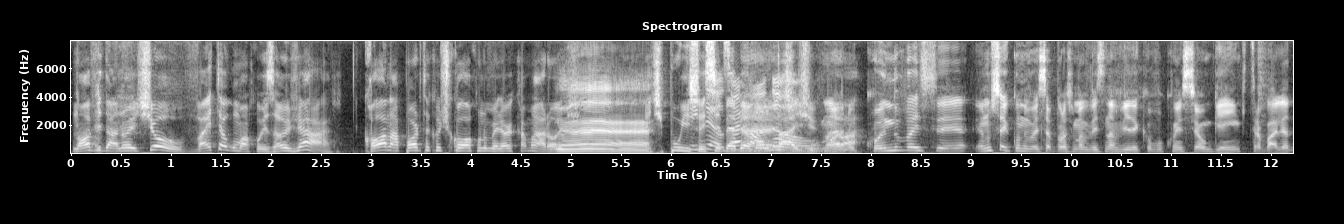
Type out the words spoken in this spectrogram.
nove da noite, ô, vai ter alguma coisa hoje? Já, cola na porta que eu te coloco no melhor camarote. É, É, é. tipo isso, aí você Entendeu? bebe à Você vontade. não. Mano, quando vai ser. Eu não sei quando vai ser a próxima vez na vida que eu vou conhecer alguém que trabalha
